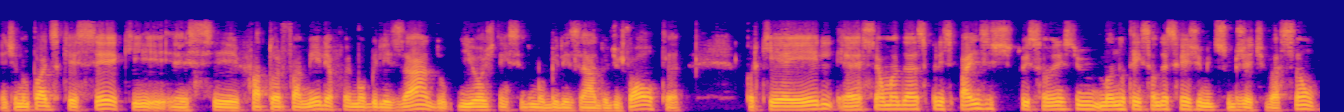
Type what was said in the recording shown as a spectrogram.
A gente não pode esquecer que esse fator família foi mobilizado e hoje tem sido mobilizado de volta porque ele, essa é uma das principais instituições de manutenção desse regime de subjetivação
